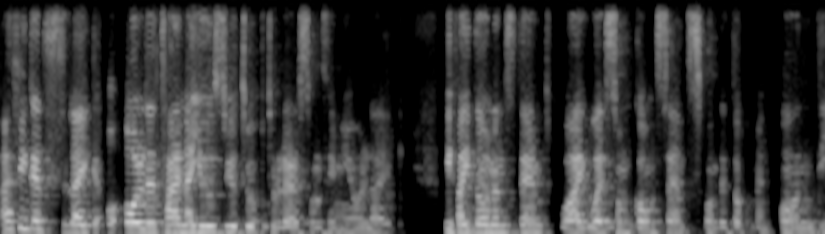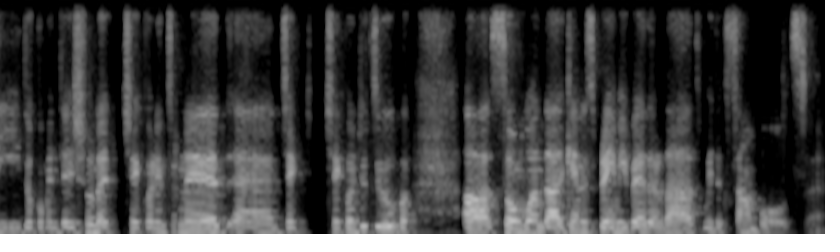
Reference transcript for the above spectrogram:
I think it's like all the time I use YouTube to learn something new. Like if I don't yeah. understand quite well some concepts on the document on the documentation, I check on internet and check check on YouTube. Uh, someone that can explain me better that with examples. And,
